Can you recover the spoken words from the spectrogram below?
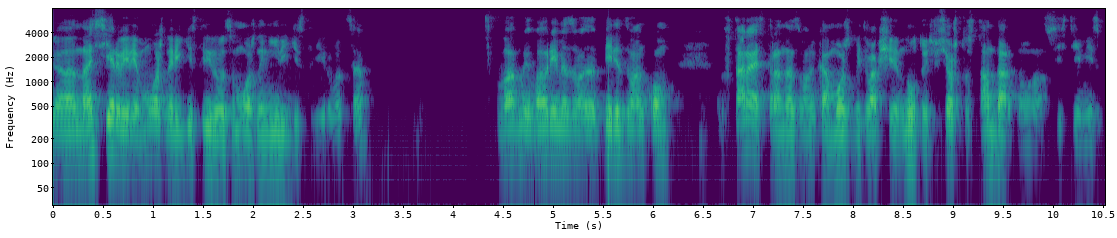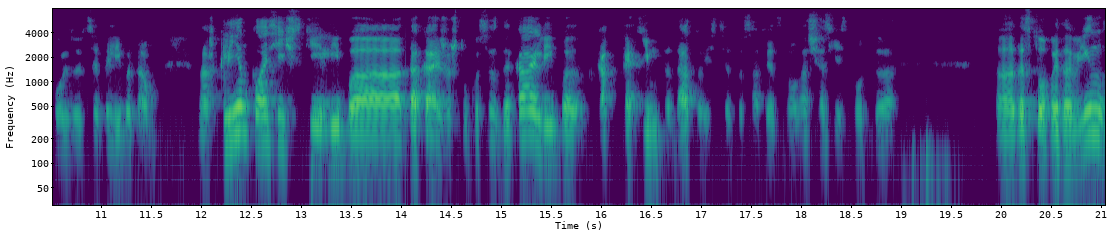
А, на сервере можно регистрироваться, можно не регистрироваться во, во время, перед звонком. Вторая сторона звонка может быть вообще, ну, то есть все, что стандартно у нас в системе используется, это либо там наш клиент классический, либо такая же штука с SDK, либо как каким-то, да, то есть это, соответственно, у нас сейчас есть вот Десктоп это Win,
